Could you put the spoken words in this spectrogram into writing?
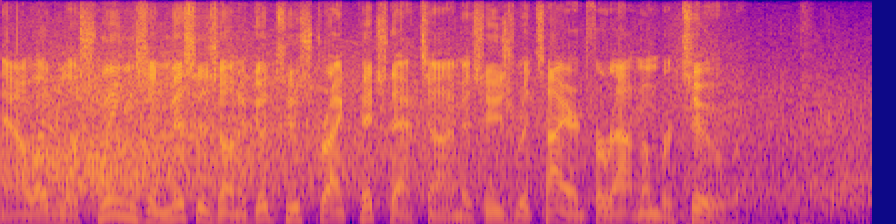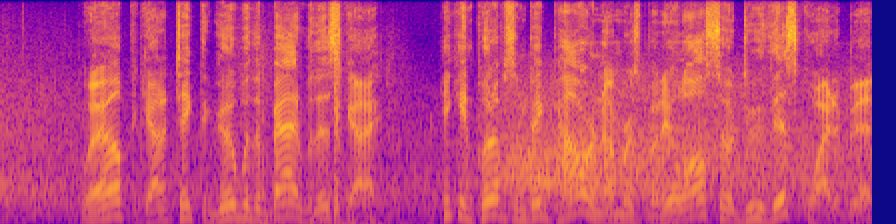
Now Uggla swings and misses on a good two-strike pitch that time as he's retired for route number two. Well, you got to take the good with the bad with this guy. He can put up some big power numbers, but he'll also do this quite a bit.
